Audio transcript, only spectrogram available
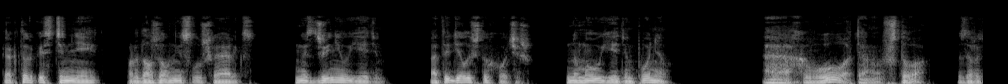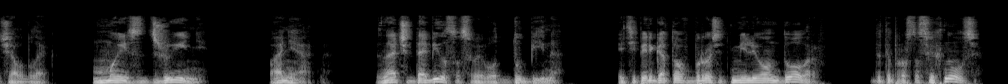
Как только стемнеет, продолжал не слушая Алекс, мы с Джинни уедем. А ты делай, что хочешь. Но мы уедем, понял? Ах, вот оно что, зарычал Блэк. Мы с Джинни. Понятно. Значит, добился своего дубина. И теперь готов бросить миллион долларов. Да ты просто свихнулся.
